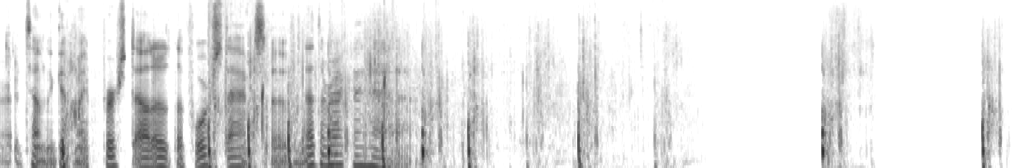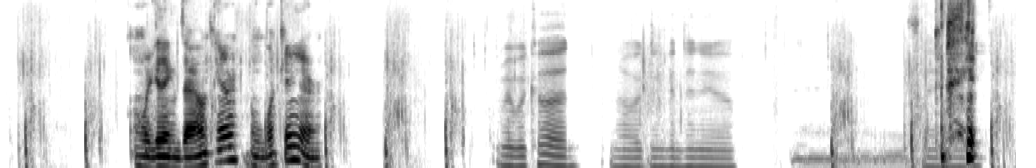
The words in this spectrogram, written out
Alright, time to get my first out of the four stacks of netherrack I have. Are we getting down here? I'm looking, or I mean, we could. No, we can continue.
